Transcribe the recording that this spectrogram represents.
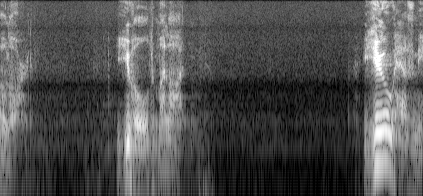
O oh Lord. You hold my lot. You have me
